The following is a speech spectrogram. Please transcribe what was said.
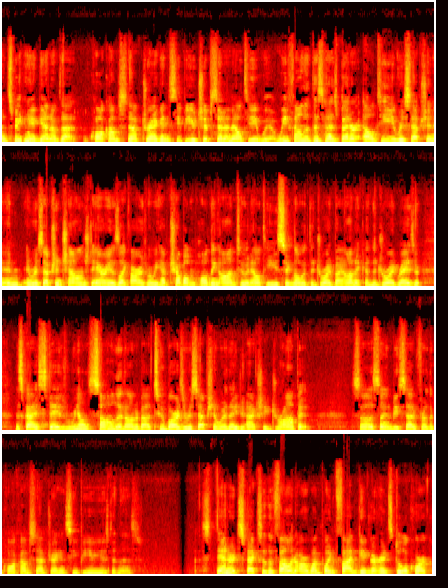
And speaking again of that Qualcomm Snapdragon CPU chipset and LTE, we found that this has better LTE reception in, in reception challenged areas like ours where we have trouble holding onto an LTE signal with the Droid Bionic and the Droid Razr. This guy stays real solid on about two bars of reception where they actually drop it. So there's something to be said for the Qualcomm Snapdragon CPU used in this. Standard specs of the phone are 1.5 GHz dual core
